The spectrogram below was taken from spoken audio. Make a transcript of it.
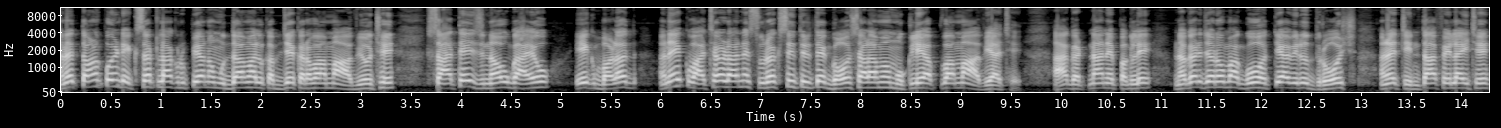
અને ત્રણ પોઈન્ટ એકસઠ લાખ રૂપિયાનો મુદ્દામાલ કબજે કરવામાં આવ્યો છે. સાથે જ નવ ગાયો, એક બળદ અને એક વાછરડાને સુરક્ષિત રીતે ગૌશાળામાં મોકલી આપવામાં આવ્યા છે. આ ઘટનાને પગલે નગરજનોમાં ગો હત્યા વિરુદ્ધ રોષ અને ચિંતા ફેલાઈ છે.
